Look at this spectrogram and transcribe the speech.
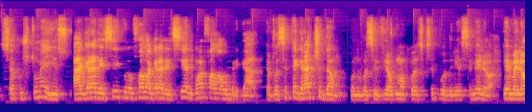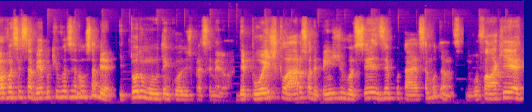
se acostuma a isso. Agradecer, e quando eu falo agradecer, não é falar obrigado. É você ter gratidão quando você vê alguma coisa que você poderia ser melhor. E é melhor você saber do que você não saber. E todo mundo tem coisas para ser melhor. Depois, claro, só depende de você executar essa mudança. Não vou falar que,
